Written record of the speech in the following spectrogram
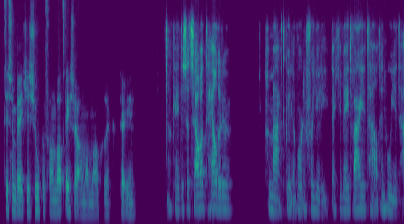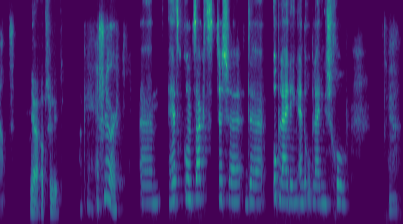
het is een beetje zoeken van wat is er allemaal mogelijk daarin. Oké, okay, dus het zou wat helderder gemaakt kunnen worden voor jullie. Dat je weet waar je het haalt en hoe je het haalt. Ja, absoluut. Oké, okay. en Fleur? Um, het contact tussen de opleiding en de opleidingsschool. Ja,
